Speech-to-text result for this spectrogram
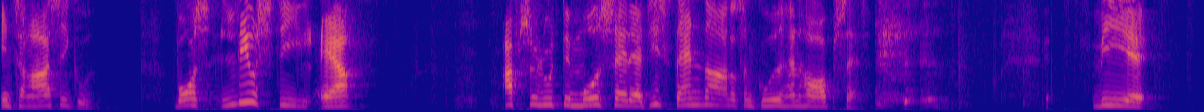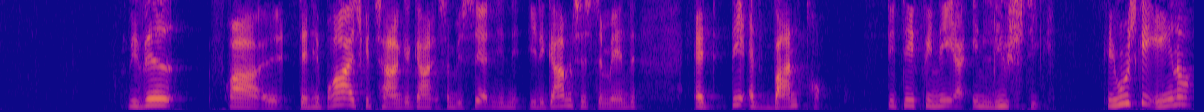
interesse i Gud. Vores livsstil er absolut det modsatte af de standarder, som Gud han har opsat. Vi, øh, vi ved fra øh, den hebraiske tankegang, som vi ser den i det gamle testamente, at det at vandre, det definerer en livsstil. Kan I huske Enoch?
